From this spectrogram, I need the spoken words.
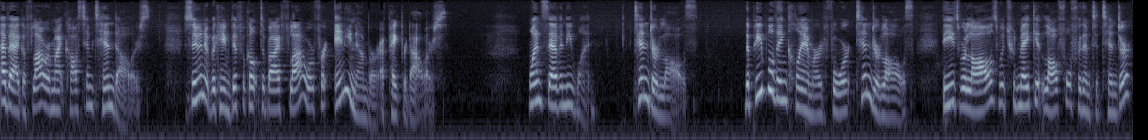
a bag of flour might cost him ten dollars. Soon it became difficult to buy flour for any number of paper dollars. 171. Tender Laws. The people then clamored for tender laws. These were laws which would make it lawful for them to tender,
